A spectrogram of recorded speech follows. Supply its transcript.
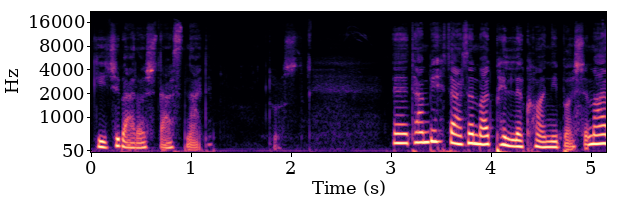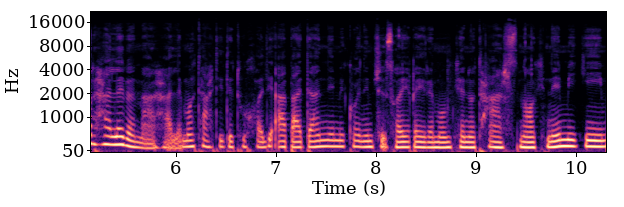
گیجی براش دست نده. درست تنبیه در ضمن باید پلکانی باشه. مرحله به مرحله. ما تهدید تو خالی ابدا نمی کنیم چیزهای غیر ممکن و ترسناک نمیگیم.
